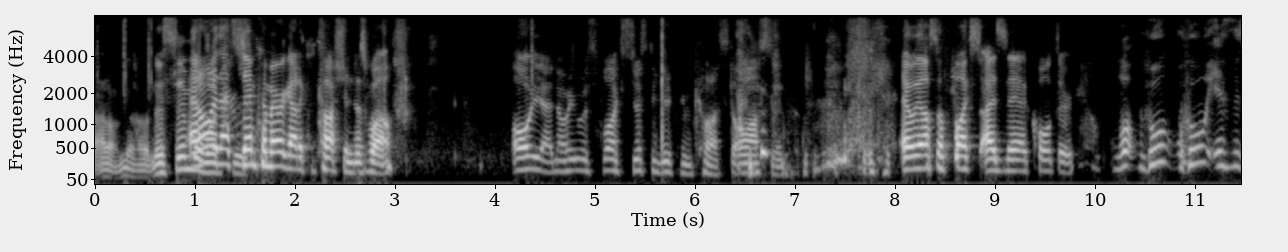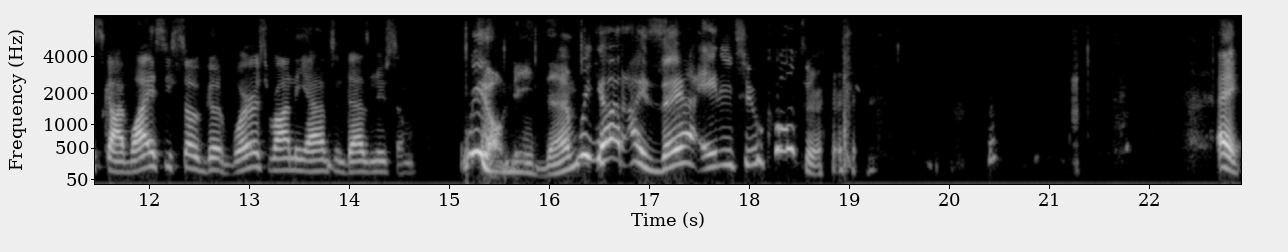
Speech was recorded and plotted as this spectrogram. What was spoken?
I don't know. The symbol. And only that Webster- Sam Kamara got a concussion as well. Oh yeah, no, he was flexed just to get concussed. Awesome. And we also flexed Isaiah Coulter. What, who who is this guy? Why is he so good? Where's Rodney Adams and Dazz Newsome? we don't need them. We got Isaiah eighty two Coulter. Hey,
